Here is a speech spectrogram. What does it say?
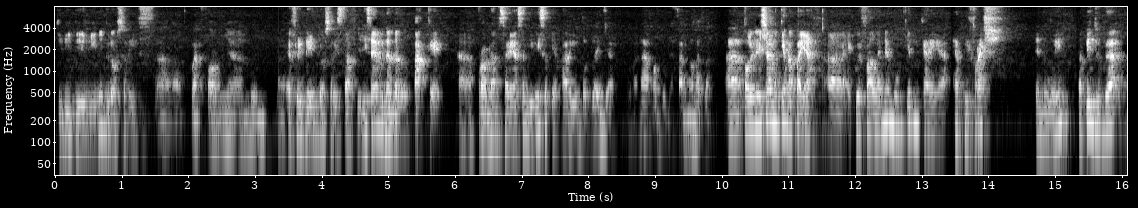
Jadi Daily ini groceries uh, platformnya Noon, uh, everyday grocery stuff. Jadi saya benar-benar pakai uh, produk saya sendiri setiap hari untuk belanja. Karena memudahkan banget lah. Uh, kalau Indonesia mungkin apa ya? Uh, equivalennya mungkin kayak Happy Fresh in a way, tapi juga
